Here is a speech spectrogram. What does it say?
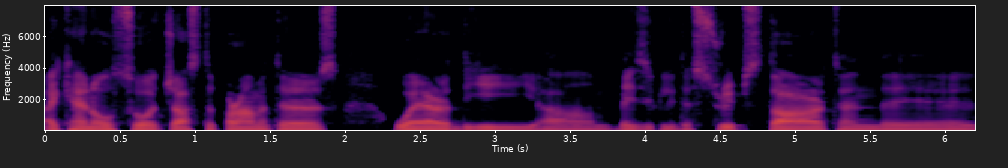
I can also adjust the parameters where the um, basically the strips start and the,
